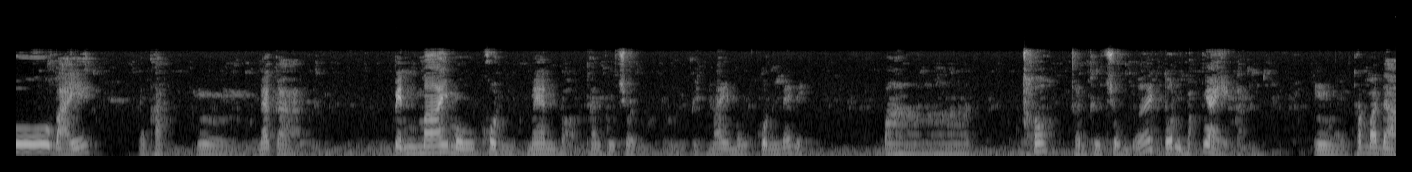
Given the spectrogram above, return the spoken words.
ว์ใบนะครับอืมแล้วก็เป็นไม้มงคลแม่นบอกท่านผู้ชมเป็นไม้มงคลได้นี่ปาโทท่านผู้ชมเอ้ยต้นบักใหญ่ครับอืมธรรมดา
